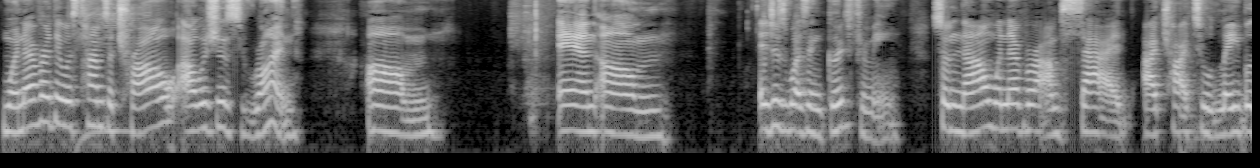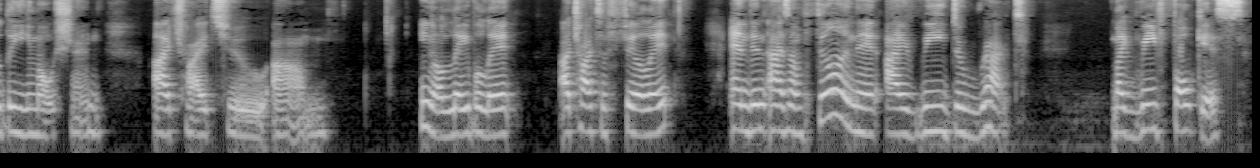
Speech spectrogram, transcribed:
Whenever there was times of trial, I would just run. Um, and, um, it just wasn't good for me. So now whenever I'm sad, I try to label the emotion. I try to, um, you know, label it. I try to feel it. And then as I'm feeling it, I redirect, like refocus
